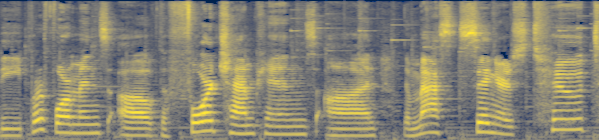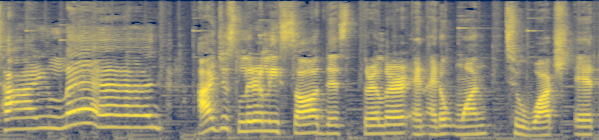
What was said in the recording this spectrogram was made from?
the performance of the four champions on The Masked Singers to Thailand. I just literally saw this thriller and I don't want to watch it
